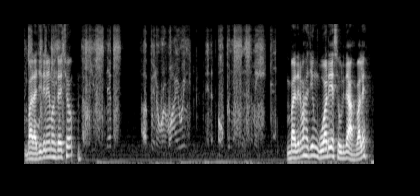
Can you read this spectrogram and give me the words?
Vale, allí tenemos, de hecho Vale, tenemos allí un guardia de seguridad, ¿vale?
